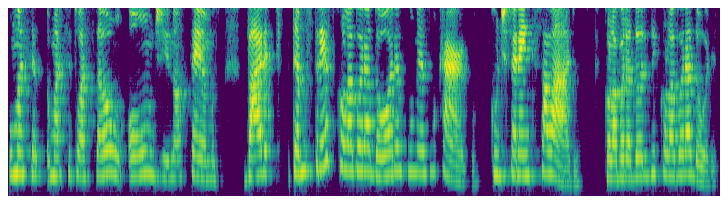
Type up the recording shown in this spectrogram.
uma, uma situação onde nós temos várias, temos três colaboradoras no mesmo cargo, com diferentes salários, colaboradores e colaboradores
